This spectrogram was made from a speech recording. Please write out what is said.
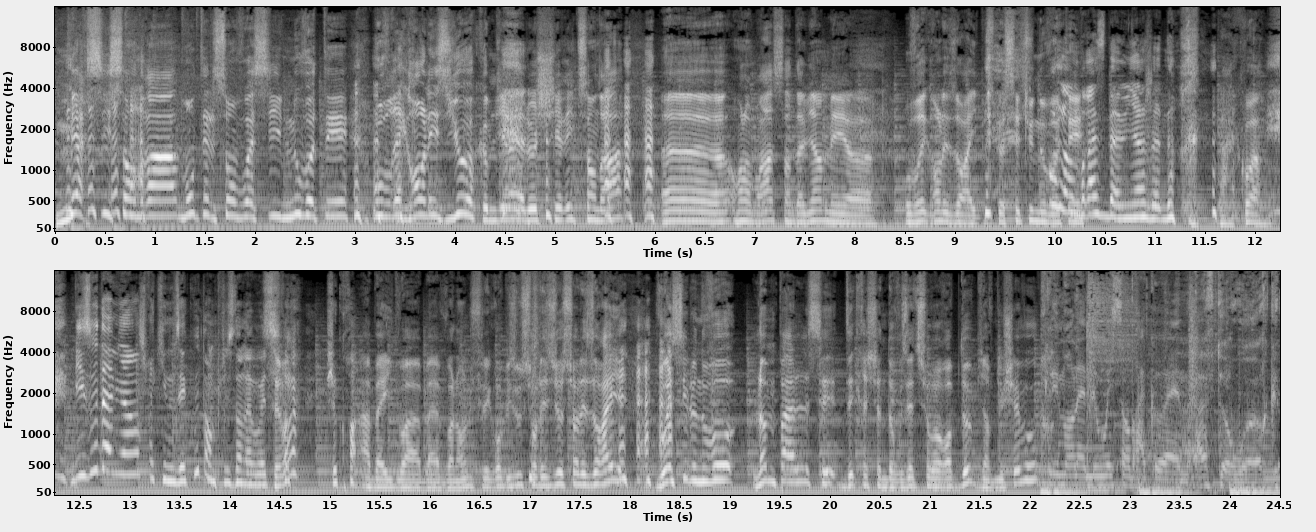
Merci Sandra, montez le son, voici une nouveauté. Ouvrez grand les yeux, comme dirait le chéri de Sandra. Euh, on l'embrasse, hein, Damien, mais euh, ouvrez grand les oreilles, parce que c'est une On nouveauté. embrasse Damien, j'adore. Bah, quoi? Bisous Damien, je crois qu'il nous écoute en plus dans la voiture. C'est vrai? Je crois. Ah bah il doit, bah voilà, on lui fait des gros bisous sur les yeux, sur les oreilles. Voici le nouveau L'Homme Pâle, c'est Decrescendo. Vous êtes sur Europe 2, bienvenue chez vous. Clément Lanoux et Sandra Cohen. After Work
